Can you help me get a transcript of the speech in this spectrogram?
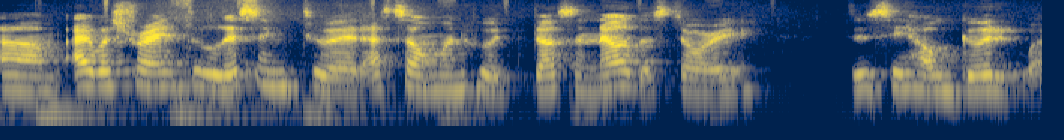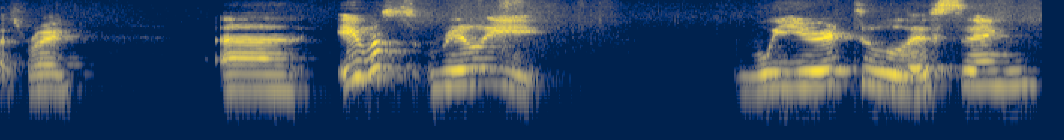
um, I was trying to listen to it as someone who doesn't know the story to see how good it was, right? And it was really weird to listen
